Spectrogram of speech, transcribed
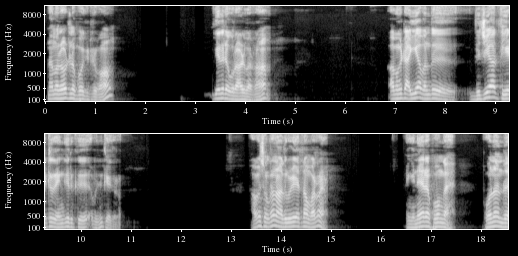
நம்ம ரோட்டில் போய்கிட்டு இருக்கோம். எதிர ஒரு ஆள் வர்றான். அவங்ககிட்ட ஐயா வந்து விஜயா தியேட்டர் எங்கே இருக்குது அப்படின்னு கேட்குறோம் அவன் சொல்கிறான் நான் அது வழியாக தான் வர்றேன். நீங்கள் நேராக போங்க. போனால் அந்த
